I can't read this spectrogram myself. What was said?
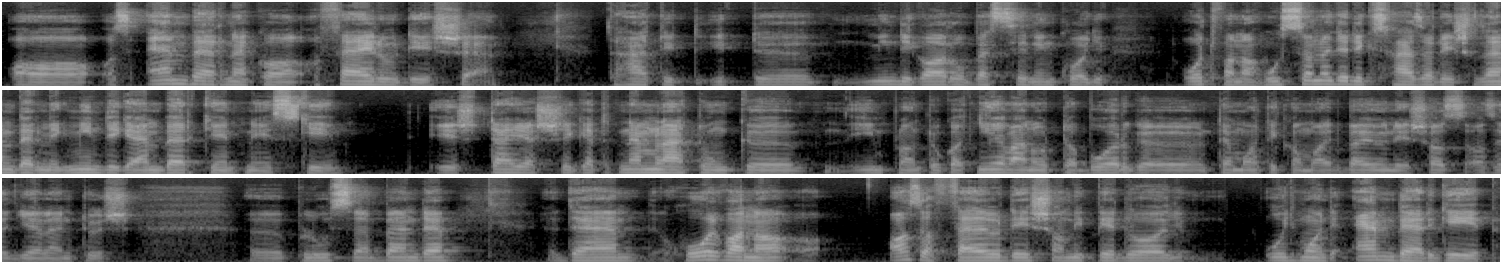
a, az embernek a, a fejlődése, tehát itt, itt mindig arról beszélünk, hogy ott van a 21. század, és az ember még mindig emberként néz ki és teljességet, nem látunk uh, implantokat, nyilván ott a Borg uh, tematika majd bejön, és az, az egy jelentős uh, plusz ebben, de, de hol van a, az a fejlődés, ami például úgymond ember-gép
